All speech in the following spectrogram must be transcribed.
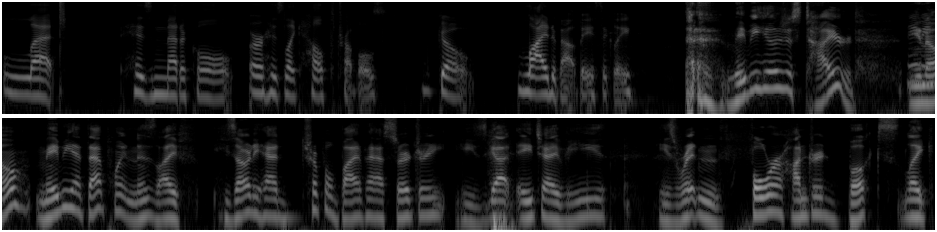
let his medical or his like health troubles go lied about basically. maybe he was just tired. You know, maybe at that point in his life, he's already had triple bypass surgery. He's got HIV. He's written 400 books. Like,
